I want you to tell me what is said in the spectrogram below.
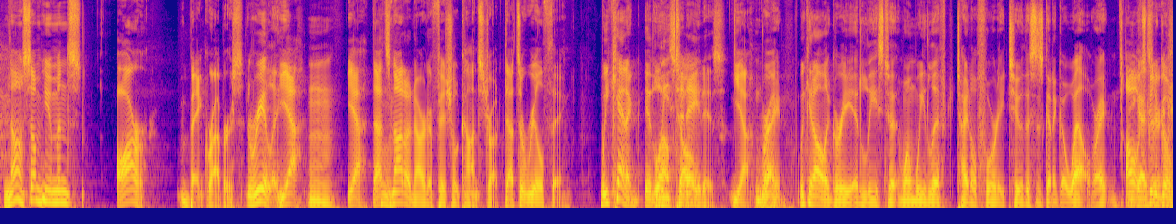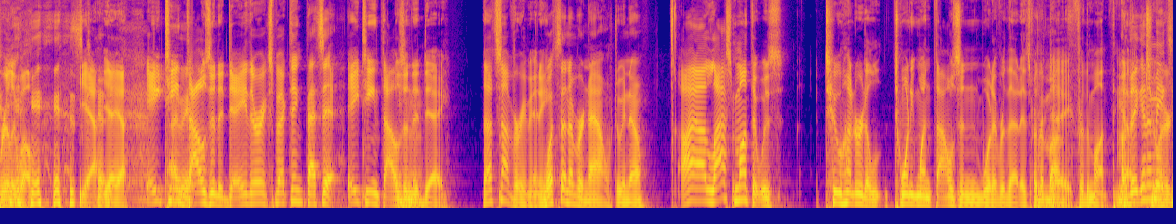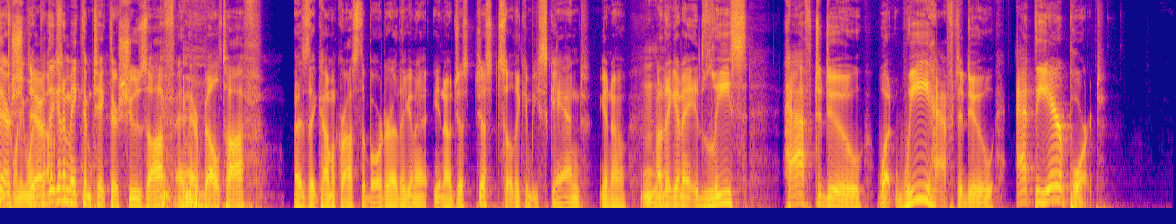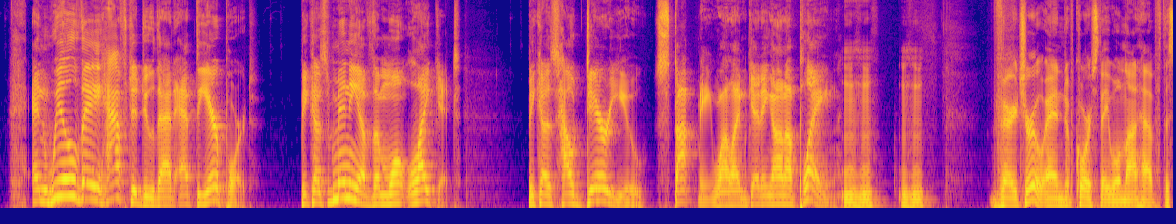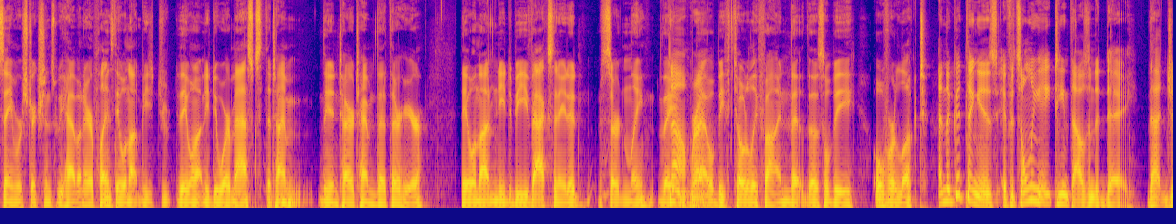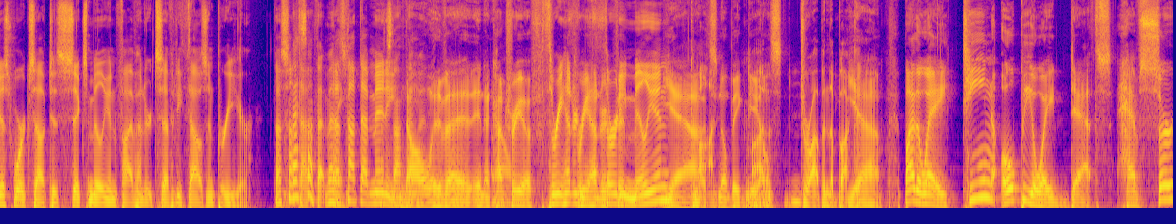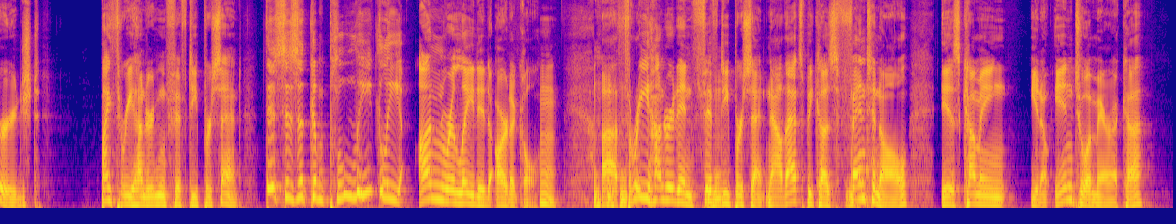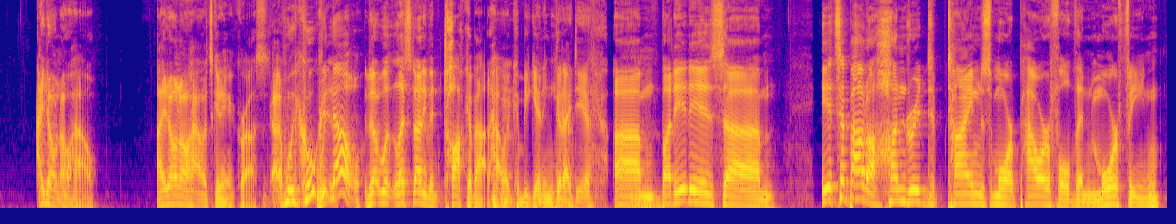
No, some humans are bank robbers. Really? Yeah. Hmm. Yeah. That's hmm. not an artificial construct. That's a real thing. We can at Well, least today all- it is. Yeah. Right. We can all agree at least when we lift Title 42, this is going to go well, right? Oh, it's going to are- go really well. Yeah, yeah, yeah. 18,000 a day they're expecting? That's it. 18,000 a hmm. day. That's not very many. What's the number now? Do we know? Uh, last month it was 221,000 whatever that is for the day, month. for the month. Are they going to make their Are they going to make them take their shoes off and their belt off as they come across the border? Are they going to, you know, just just so they can be scanned? You know, mm-hmm. are they going to at least have to do what we have to do at the airport? And will they have to do that at the airport? Because many of them won't like it. Because how dare you stop me while I'm getting on a plane? Mm-hmm. Mm-hmm. Very true. And of course, they will not have the same restrictions we have on airplanes. They will not be. They will not need to wear masks the time, the entire time that they're here. They will not need to be vaccinated. Certainly, they, No, right. that will be totally fine. Th- those will be overlooked. And the good thing is, if it's only 18,000 a day, that just works out to 6,570,000 per year. That's not That's that, not that many. That's not that many. That's not that No, many. uh, in a country of 330 million? Yeah, Come on. it's no big Come on, deal. it's a drop in the bucket. Yeah. By the way, teen opioid deaths have surged by 350%. This is a completely unrelated article. Uh, 350%. Now, that's because fentanyl is coming, you know, into America. I don't know how. I don't know how it's getting across. Uh, we, who could know? No, Let's not even talk about how it could be getting Good here. idea. Um, but it is. Um, it's about a hundred times more powerful than morphine,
